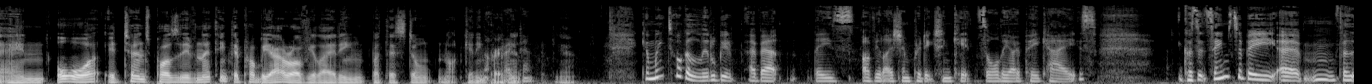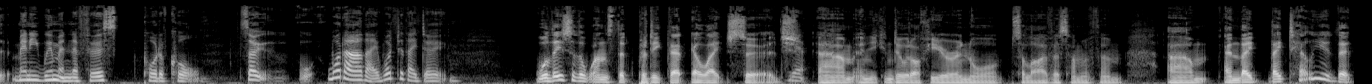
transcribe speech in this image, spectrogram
and or it turns positive and they think they probably are ovulating, but they're still not getting Not pregnant. pregnant. Yeah. Can we talk a little bit about these ovulation prediction kits or the OPKs? Because it seems to be, uh, mm, for many women, the first port of call. So, what are they? What do they do? Well, these are the ones that predict that LH surge, Yeah. um, and you can do it off urine or saliva. Some of them, um, and they they tell you that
